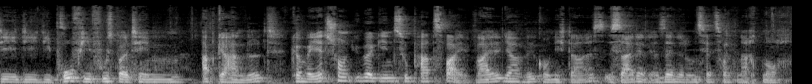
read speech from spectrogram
die, die, die Profi-Fußballthemen abgehandelt. Können wir jetzt schon übergehen zu Part 2, weil ja Wilko nicht da ist. Es sei denn, er sendet uns jetzt heute Nacht noch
